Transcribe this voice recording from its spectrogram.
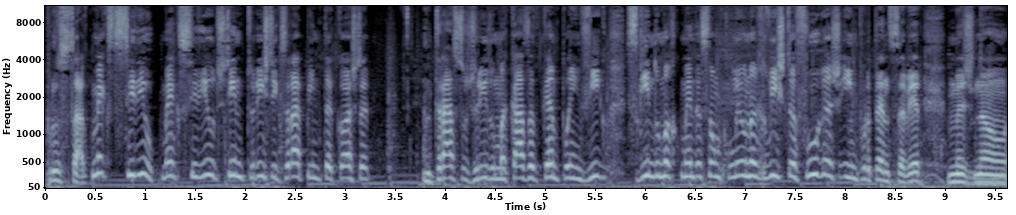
processado. Como é que se decidiu? Como é que se decidiu o destino turístico? Será Pinto da Costa? Terá sugerido uma casa de campo em Vigo, seguindo uma recomendação que leu na revista Fugas. Importante saber, mas não,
